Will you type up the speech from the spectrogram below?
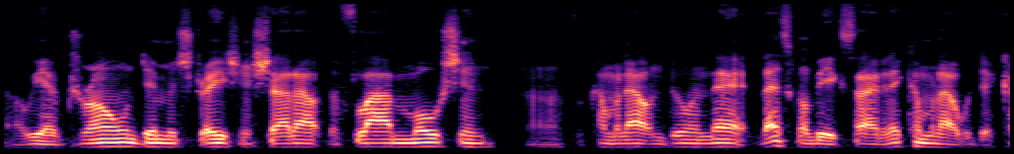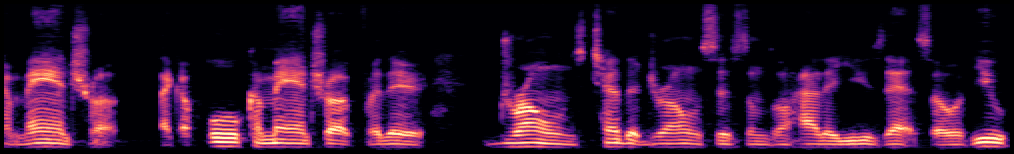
Uh, we have drone demonstration. Shout out to Fly Motion uh, for coming out and doing that. That's going to be exciting. They're coming out with their command truck, like a full command truck for their drones, tethered drone systems on how they use that. So if you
